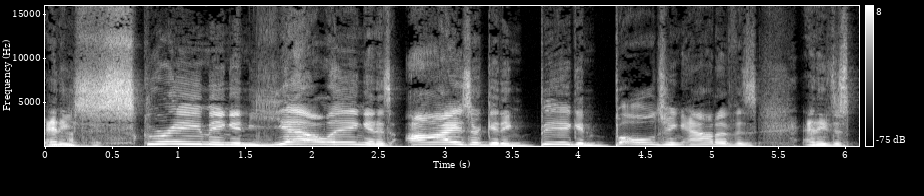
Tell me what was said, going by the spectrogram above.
and he's screaming and yelling and his eyes are getting big and bulging out of his and he just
